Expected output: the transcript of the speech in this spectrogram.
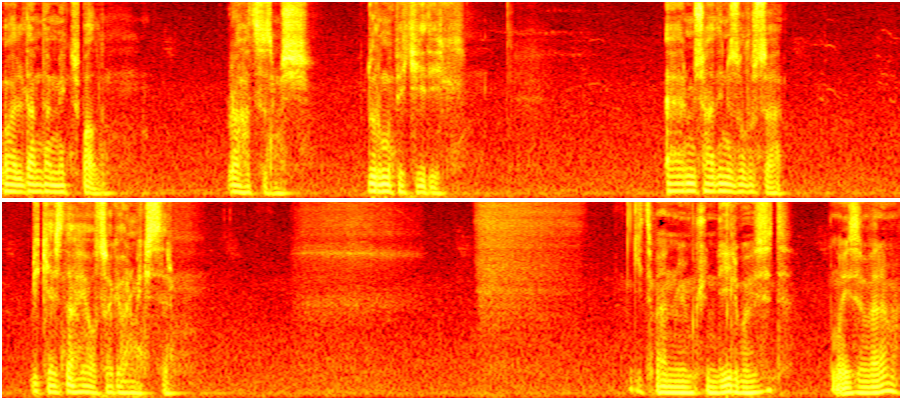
Validemden mektup aldım. Rahatsızmış. Durumu pek iyi değil. Eğer müsaadeniz olursa bir kez dahi olsa görmek isterim. Gitmen mümkün değil Bayezid. Buna izin veremem.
